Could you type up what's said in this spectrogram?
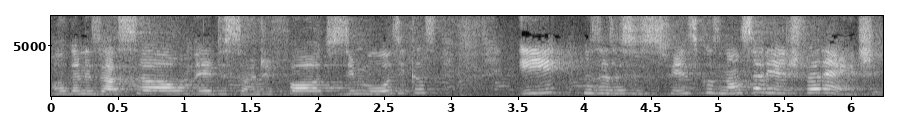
organização, edição de fotos e músicas, e nos exercícios físicos não seria diferente.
